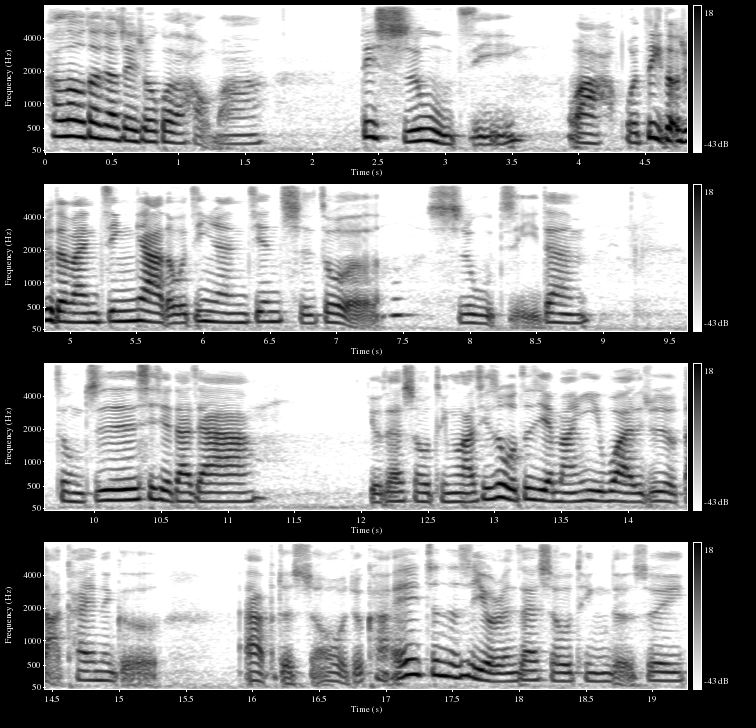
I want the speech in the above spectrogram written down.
Hello，大家这周过得好吗？第十五集，哇，我自己都觉得蛮惊讶的，我竟然坚持做了十五集。但总之，谢谢大家有在收听啦。其实我自己也蛮意外的，就是有打开那个。App 的时候我就看，哎，真的是有人在收听的，所以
